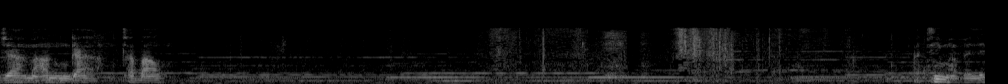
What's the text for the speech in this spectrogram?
جاء عنهم جاء تبعوا أتيم هفلي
